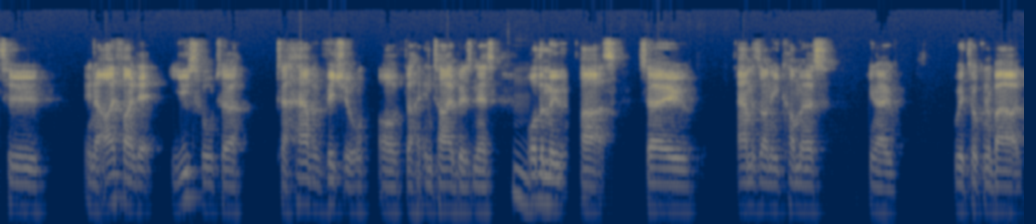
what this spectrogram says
to you know I find it useful to to have a visual of the entire business, hmm. all the moving parts. So Amazon e-commerce, you know, we're talking about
